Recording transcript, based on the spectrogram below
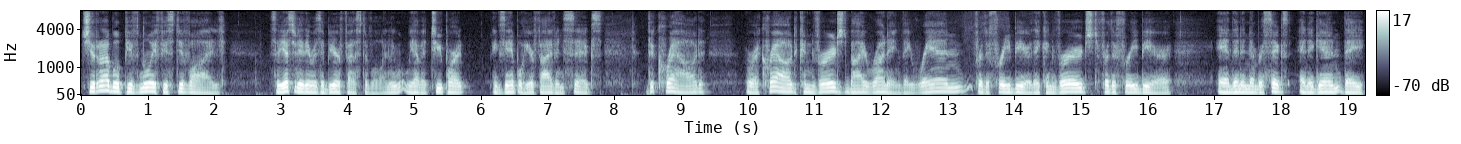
Вчера был пивной фестиваль. So yesterday there was a beer festival, and we, we have a two-part example here, five and six. The crowd, or a crowd, converged by running. They ran for the free beer. They converged for the free beer. And then in number six, and again, they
